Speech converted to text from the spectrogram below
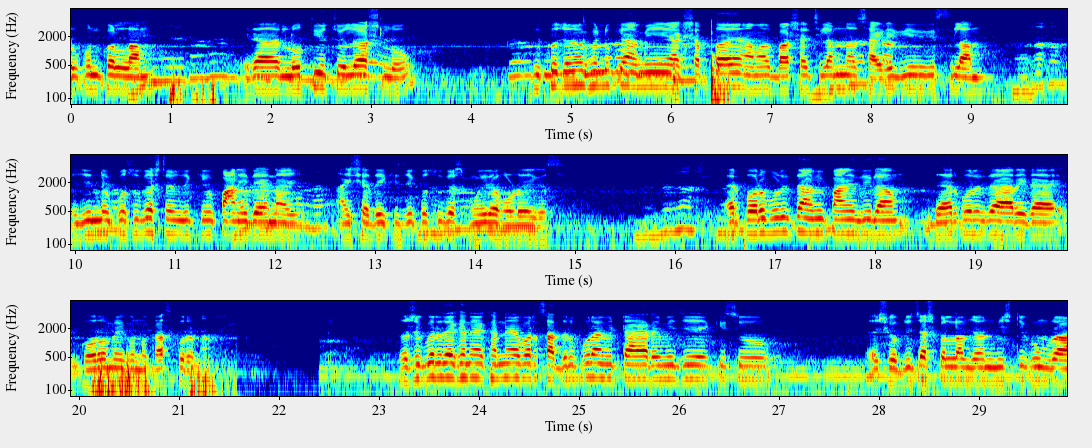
রোপণ করলাম। এটা লতিও চলে আসলো। দুঃখজনক হলো কি আমি এক সপ্তাহে আমার বাসায় ছিলাম না, সাইডে গিয়ে গেছিলাম এই জন্য কচু গাছটা যে কেউ পানি দেয় নাই, আইসা দেখি যে কচু গাছ ময়রা হয়ে গেছে। এর পরবর্তীতে আমি পানি দিলাম, দেওয়ার পরে যে আর এটা গরমে কোনো কাজ করে না। দর্শক করে দেখেন, এখানে আবার ছাদের উপর আমি টায়ার যে কিছু সবজি চাষ করলাম, যেমন মিষ্টি কুমড়া,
